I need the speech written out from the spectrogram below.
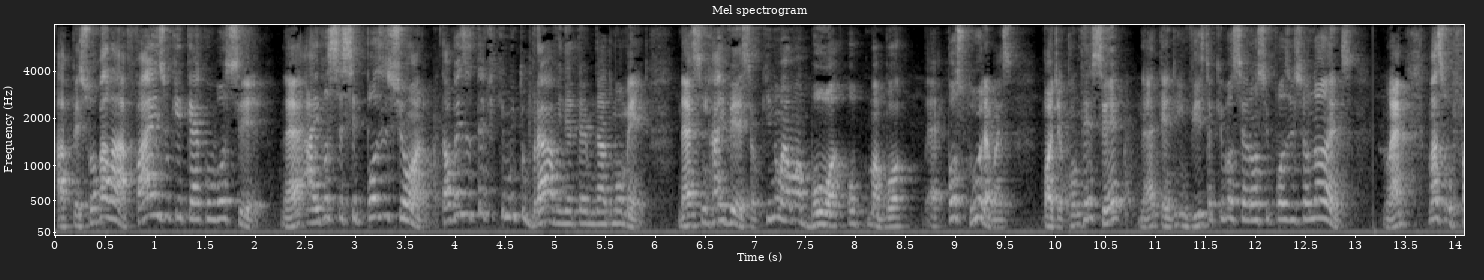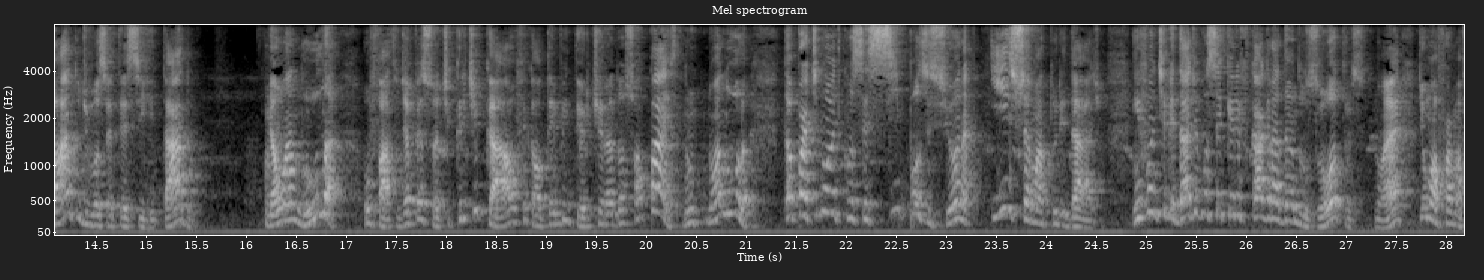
a pessoa vai lá, faz o que quer com você, né? Aí você se posiciona, talvez até fique muito bravo em determinado momento, né? Se enraiveça, o que não é uma boa, uma boa é, postura, mas Pode acontecer, né, tendo em vista que você não se posicionou antes, não é? Mas o fato de você ter se irritado não anula o fato de a pessoa te criticar ou ficar o tempo inteiro tirando a sua paz. Não, não, anula. Então, a partir do momento que você se posiciona, isso é maturidade. Infantilidade é você querer ficar agradando os outros, não é? De uma forma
